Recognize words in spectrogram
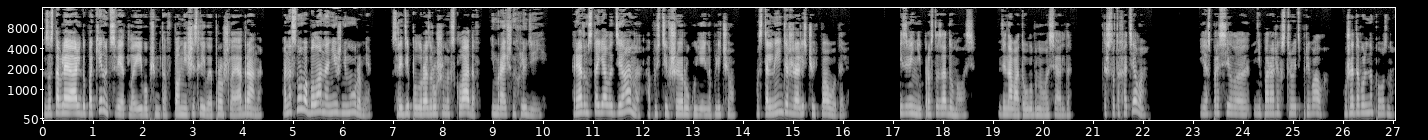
заставляя Альду покинуть светлое и, в общем-то, вполне счастливое прошлое Адрана. Она снова была на нижнем уровне, среди полуразрушенных складов и мрачных людей. Рядом стояла Диана, опустившая руку ей на плечо. Остальные держались чуть поодаль. «Извини, просто задумалась». Виновато улыбнулась Альда. «Ты что-то хотела?» Я спросила, не пора ли устроить привал. Уже довольно поздно.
